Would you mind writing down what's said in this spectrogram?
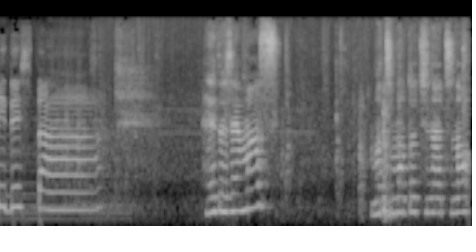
りでしたありがとうございます。松本千夏の、えー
